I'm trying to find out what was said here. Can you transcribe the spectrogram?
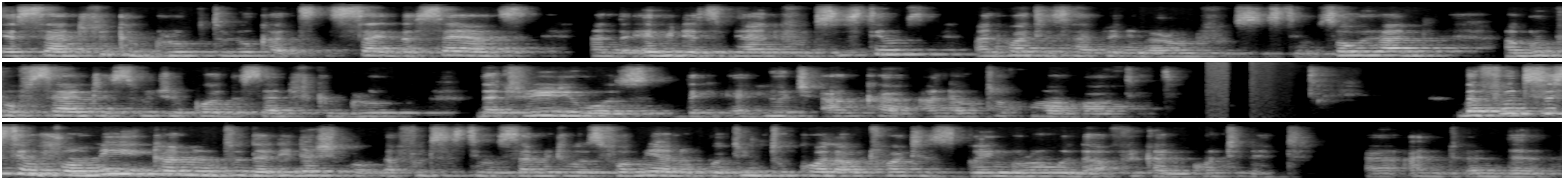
a scientific group to look at the science and the evidence behind food systems and what is happening around food systems. So we had a group of scientists, which we call the scientific group, that really was the, a huge anchor, and I'll talk more about it. The food system for me, coming to the leadership of the Food System Summit, was for me an opportunity to call out what is going wrong with the African continent uh, and, and, the,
